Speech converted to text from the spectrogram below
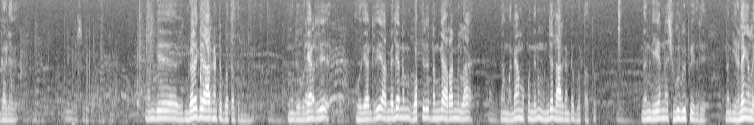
ಗಾಡ್ಯಾಗ. ನಿಮ್ಗೆ ಬೆಳಗ್ಗೆ ಆರು ಗಂಟೆಗೆ ಗೊತ್ತಾಯ್ತು ನಮಗೆ. ಮುಂದೆ ರೀ ಹೋಗ್ಯಾನ್ರಿ. ಹೋಗ್ಯಾನ್ರಿ ಆಮೇಲೆ ನಮ್ಗೆ ಗೊತ್ತಿಲ್ಲ ನಮಗೆ ಆರಾಮಿಲ್ಲ. ನಮ್ಮ ಮನ್ಯಾಗ ಮಕ್ಕೊಂದೇನು ಮುಂಜಾನೆ ಆರು ಗಂಟೆಗೆ ಗೊತ್ತಾಯ್ತು ನನಗೆ ಏನು ಶುಗರ್ ಬಿ ಪಿ ಇದ್ರಿ? ನನಗೆ ಹೇಳಂಗಿಲ್ಲ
